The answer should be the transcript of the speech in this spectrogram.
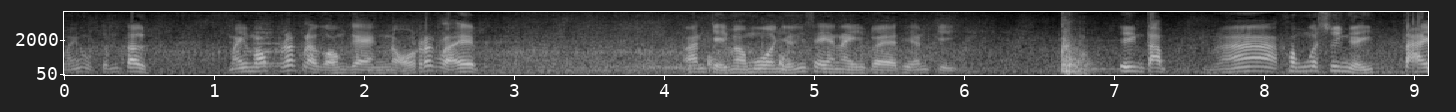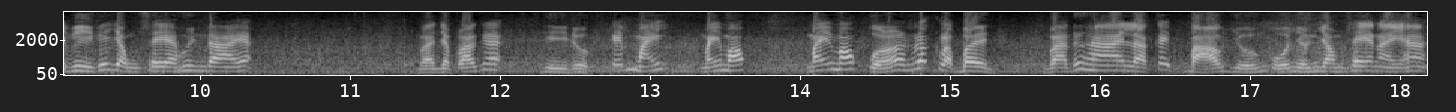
máy 1.4 máy móc rất là gọn gàng nổ rất là êm. Anh chị mà mua những xe này về thì anh chị yên tâm à, không có suy nghĩ. Tại vì cái dòng xe Hyundai á và nhập ấn á thì được cái máy máy móc. Máy móc của nó rất là bền. Và thứ hai là cái bảo dưỡng của những dòng xe này ha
